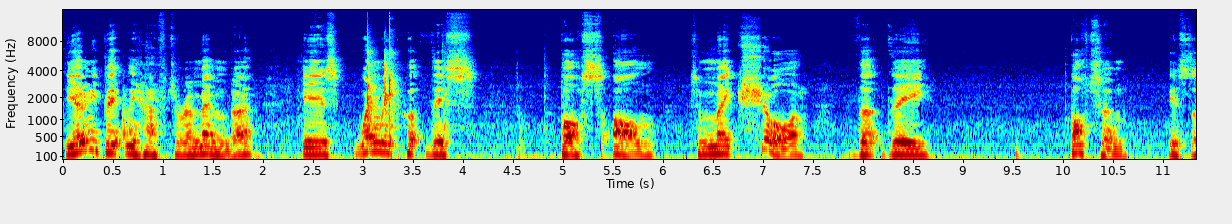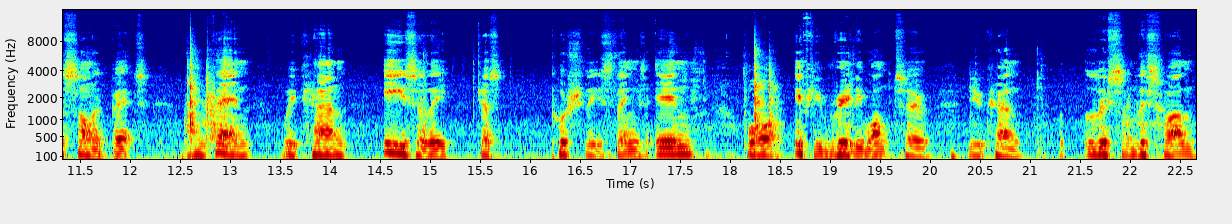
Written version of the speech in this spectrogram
The only bit we have to remember is when we put this boss on to make sure that the bottom is the solid bit and then we can easily just push these things in or if you really want to you can loosen this one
